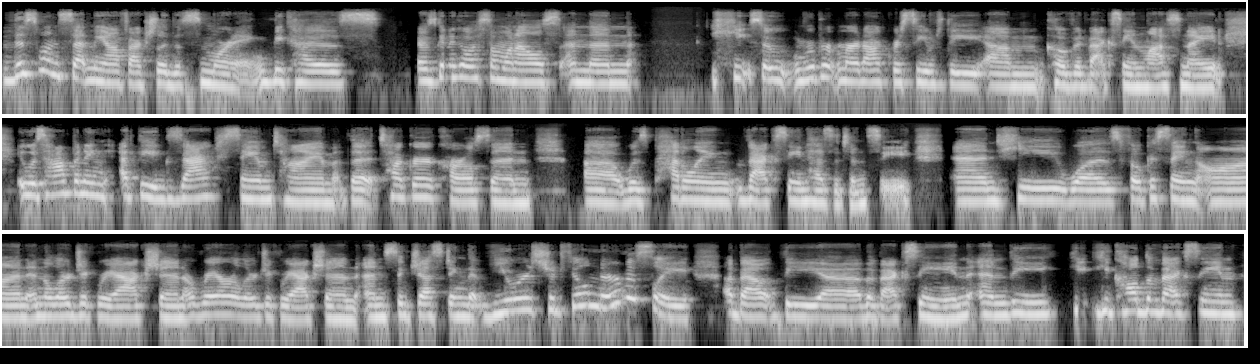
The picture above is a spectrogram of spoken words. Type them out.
this one set me off actually this morning because I was going to go with someone else, and then he so Rupert Murdoch received the um, COVID vaccine last night. It was happening at the exact same time that Tucker Carlson uh, was peddling vaccine hesitancy, and he was focusing on an allergic reaction, a rare allergic reaction, and suggesting that viewers should feel nervously about the uh, the vaccine. And the he, he called the vaccine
